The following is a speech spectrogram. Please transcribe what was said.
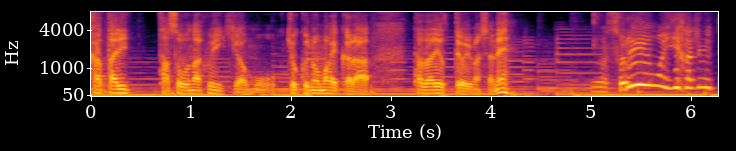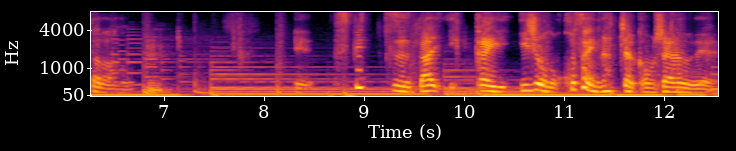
語りたそうな雰囲気がもう曲の前から漂っておりましたね。まあそれを言い始めたら、あの、うん。えースピッツ第1回以上の濃さになっちゃうかもしれないので、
